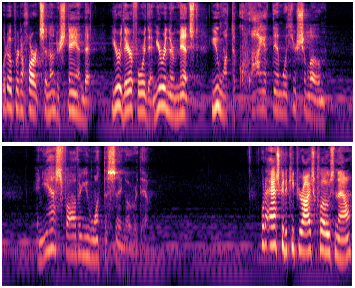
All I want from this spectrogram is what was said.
would open their hearts and understand that you're there for them. You're in their midst. You want to quiet them with your shalom. And yes, Father, you want to sing over them. I'm going to ask you to keep your eyes closed now.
